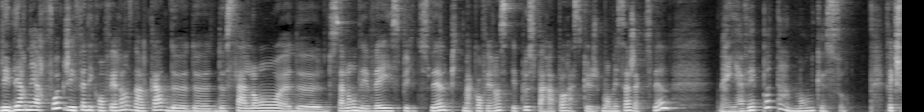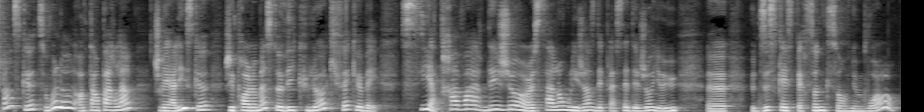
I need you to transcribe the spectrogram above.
les dernières fois que j'ai fait des conférences dans le cadre de, de, salon, euh, du salon de l'éveil spirituel, puis que ma conférence était plus par rapport à ce que mon message actuel, ben il n'y avait pas tant de monde que ça. Fait que je pense que, tu vois, là, en t'en parlant, je réalise que j'ai probablement ce vécu-là qui fait que, ben, si à travers déjà un salon où les gens se déplaçaient déjà, il y a eu 10-15 euh, personnes qui sont venues me voir,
